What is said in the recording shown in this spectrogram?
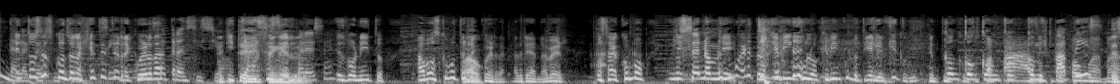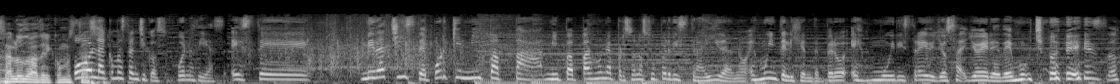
linda la Entonces, cachucha. cuando la gente te Sí, recuerda- esa transición. Aquí y te te dicen haces el- el- ¿Parece? Es bonito. ¿A vos cómo te Wow. recuerda, Adriana? A ver. O sea, ¿cómo? No sé, no me he muerto. ¿Qué vínculo, qué vínculo tienes ¿Qué- con, qué- con- con- papás, con mis papá papis? mamá? Te saludo, Adri, ¿cómo estás? Hola, ¿cómo están chicos? Buenos días. Este, me da chiste porque mi papá, mi papá es una persona súper distraída, ¿no? Es muy inteligente, pero es muy distraído. Yo, yo heredé mucho de eso.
